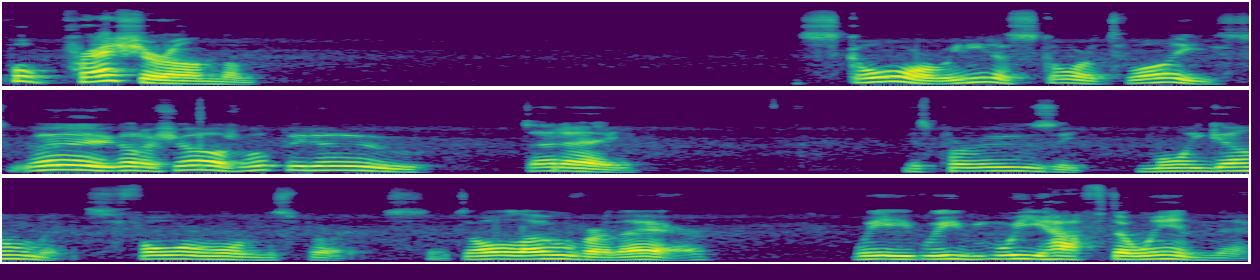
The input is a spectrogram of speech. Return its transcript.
put pressure on them? Score. We need to score twice. Hey, got a shot. Whoopie doo. Today. It's Peruzzi. Moi Gomez. 4 1 Spurs. It's all over there. We we we have to win now.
